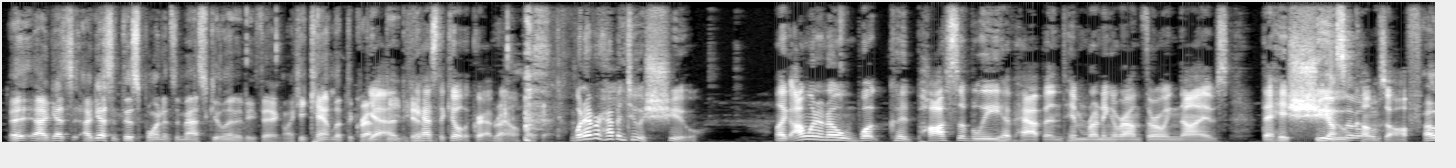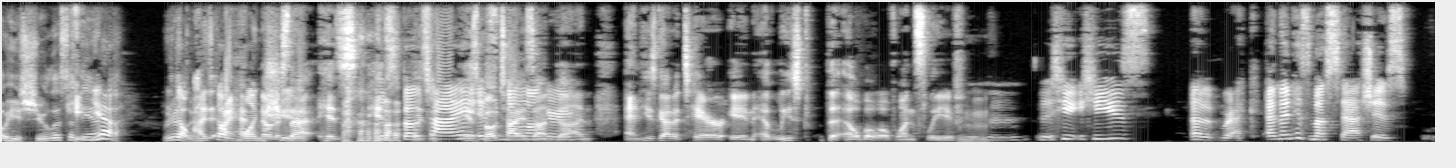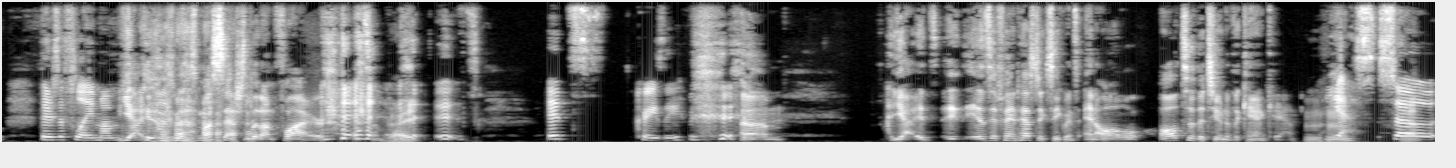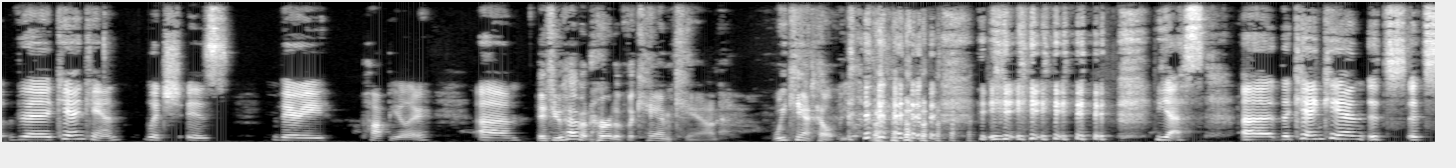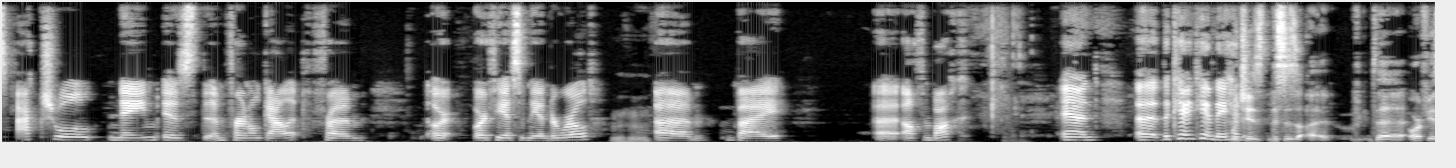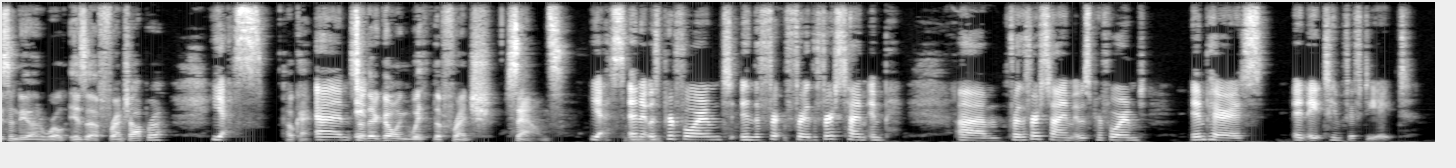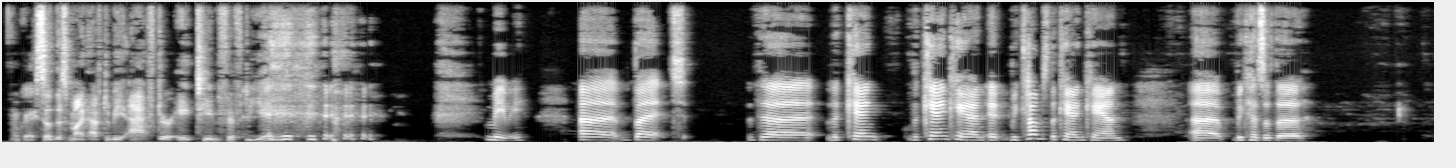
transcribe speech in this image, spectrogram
I, I guess. I guess at this point it's a masculinity thing. Like he can't let the crab yeah, beat he him. has to kill the crab Right. now. Okay. Whatever happened to his shoe? Like, I want to know what could possibly have happened. Him running around throwing knives that his shoe also- comes off. Oh, he's shoeless at He- the end. Yeah, he's got, Really? I, he's got I hadn't one noticed shoe. that his his, bow his- tie his is bow tie is longer- undone, and he's got a tear in at least the elbow of one sleeve. Mhm. Mhm. He he's a wreck, and then his mustache is there's a flame on. Yeah, his, his mustache lit on fire. Right. It's it's crazy. Um, yeah, it's it is a fantastic sequence, and all all to the tune of the can can. Mhm. Yes. So the can can, which is very popular. Um, If you haven't heard of the can can, we can't help you. yes. Uh, the can can. Its its actual name is the Infernal Galop from or Orpheus in the Underworld. Mhm. um, by uh, Offenbach, and uh, the Can Can they had Which is this is uh, the Orpheus in the Underworld is a French opera. yes, Okay, um, so it- they're going with the French sounds. yes, and it was performed in the fir- for the first time in um, for the first time it was performed in Paris in 1858. Okay, so this might have to be after 1858. Maybe, uh, but the the can the can can it becomes the can can uh, because of the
